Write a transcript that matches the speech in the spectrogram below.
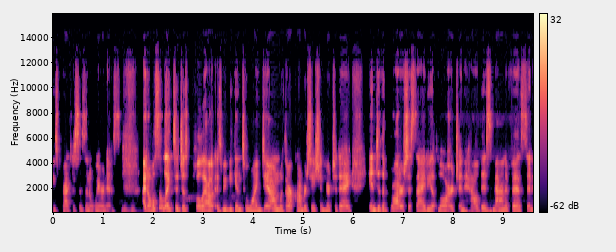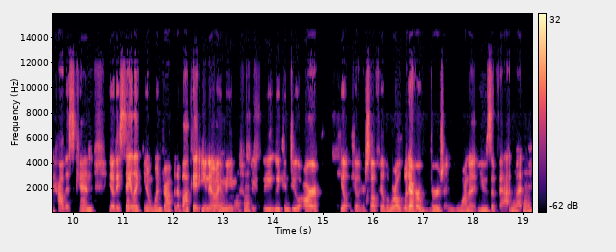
these practices and awareness Mm-hmm. i'd also like to just pull out as we begin to wind down with our conversation here today into the broader society at large and how this manifests and how this can you know they say like you know one drop in a bucket you know i mean Mhm. we, we, can do our heal heal yourself heal the world whatever version you want to use of that but Mhm.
